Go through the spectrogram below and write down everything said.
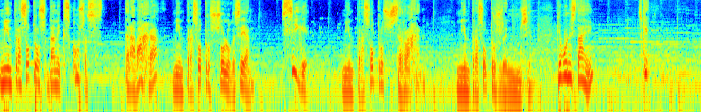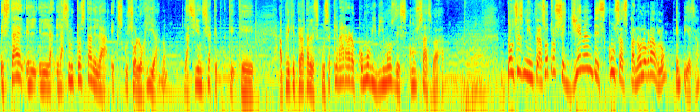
mientras otros dan excusas. Trabaja mientras otros solo desean. Sigue mientras otros se rajan. Mientras otros renuncian. Qué bueno está, ¿eh? Es que está el, asunto de la excusología, ¿no? La ciencia que, aplica y trata la excusa. Qué bárbaro, cómo vivimos de excusas, va. Entonces, mientras otros se llenan de excusas para no lograrlo, empieza,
